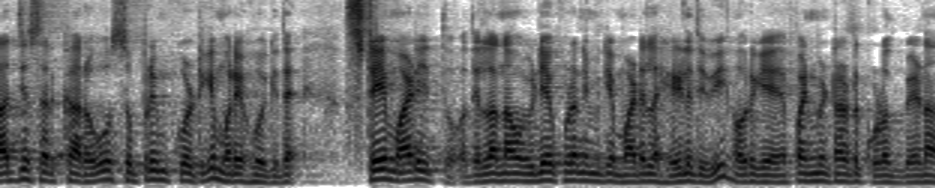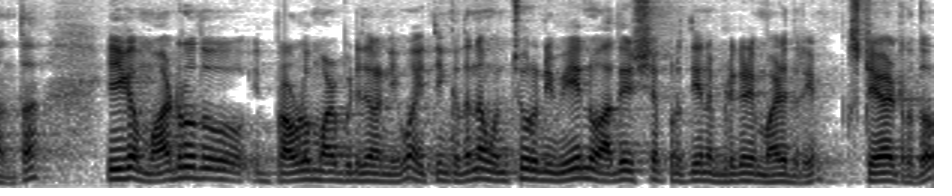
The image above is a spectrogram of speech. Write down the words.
ರಾಜ್ಯ ಸರ್ಕಾರವು ಸುಪ್ರೀಂ ಕೋರ್ಟ್ಗೆ ಮೊರೆ ಹೋಗಿದೆ. ಸ್ಟೇ ಮಾಡಿತ್ತು. ಅದೆಲ್ಲ ನಾವು ವಿಡಿಯೋ ಕೂಡ ನಿಮಗೆ ಮಾಡಿಲ್ಲ, ಹೇಳಿದ್ವಿ. ಅವರಿಗೆ ಅಪಾಯಿಂಟ್ಮೆಂಟ್ ಆರ್ಡರ್ ಕೊಡೋದು ಬೇಡ ಅಂತ. ಈಗ ಮಾಡಿರೋದು ಇದು ಪ್ರಾಬ್ಲಮ್ ಮಾಡಿಬಿಟ್ಟಿದ್ದಾರೆ ನೀವು? ಐ ಥಿಂಕ್ ಅದನ್ನು ಒಂಚೂರು ನೀವೇನು ಆದೇಶ ಪ್ರತಿಯನ್ನು ಬಿಡುಗಡೆ ಮಾಡಿದ್ರಿ, ಸ್ಟೇ ಆರ್ಡ್ರದು,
